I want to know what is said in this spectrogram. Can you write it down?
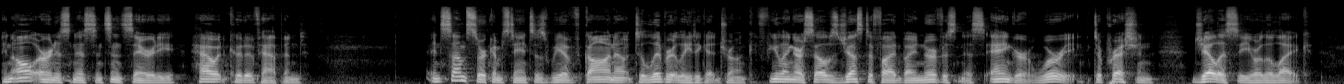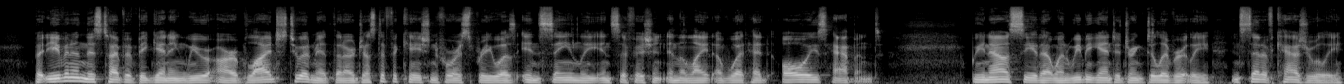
in all earnestness and sincerity, how it could have happened. In some circumstances, we have gone out deliberately to get drunk, feeling ourselves justified by nervousness, anger, worry, depression, jealousy, or the like. But even in this type of beginning, we are obliged to admit that our justification for a spree was insanely insufficient in the light of what had always happened. We now see that when we began to drink deliberately instead of casually,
